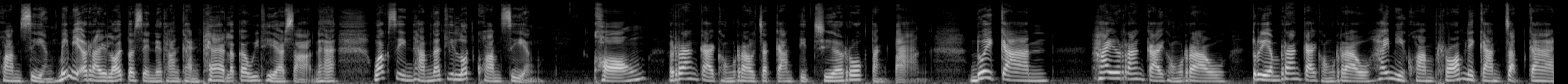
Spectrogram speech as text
ความเสี่ยง ไม่มีอะไรร้อยเปอร์เซ็นในทางการแพทย์แล้วก็วิทยาศาสตร์นะคะวัคซีนทำหน้าที่ลดความเสี่ยงของร่างกายของเราจากการติดเชื้อโรคต่างๆ ด้วยการให้ร่างกายของเรา เตรียมร่างกายของเราให้มีความพร้อมในการจัดการ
